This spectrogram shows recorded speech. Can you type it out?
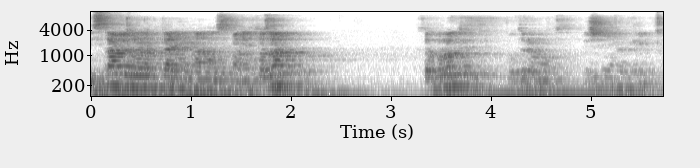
І ставлю на питання на голосування. Хто за? Хто проти? Утримався. Рішення не прийнято.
